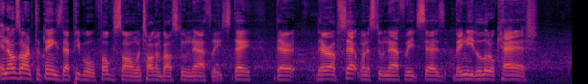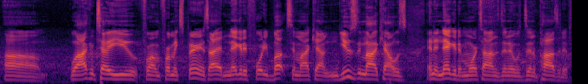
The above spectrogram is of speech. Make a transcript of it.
and those aren't the things that people focus on when talking about student athletes. They they're they're upset when a student athlete says they need a little cash. Um, well, I can tell you from from experience, I had negative 40 bucks in my account, and usually my account was in a negative more times than it was in a positive.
